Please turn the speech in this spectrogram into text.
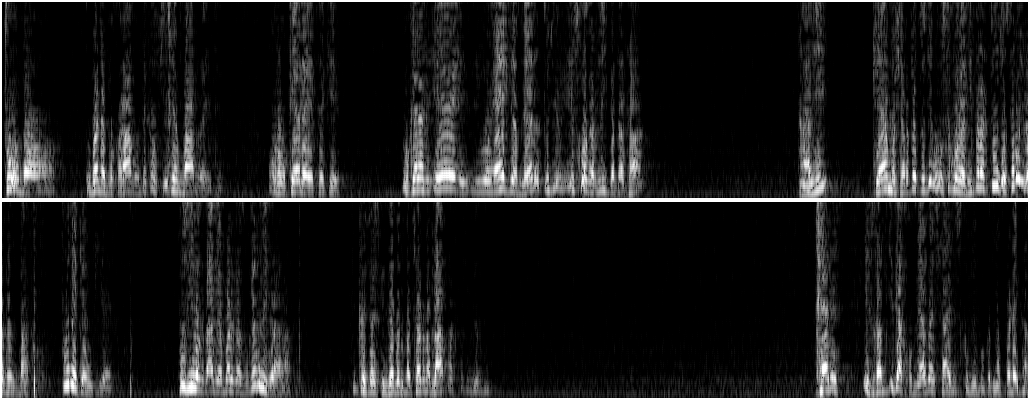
تو تو میں نے پکڑا کو دیکھا شیخے مار رہے تھے۔ اور وہ کہہ رہے تھے کہ وہ کہہ رہے تھے وہ ایک جرنیل تجھے اس کو اگر نہیں پتا تھا۔ ہاں جی کیا مشرف تجھے؟ اس کو نہیں پتا تو تو سمجھ رہا تھا اس بات کو۔ تو نے کیوں کیا اس کو؟ اسی وقت آگے بڑھ کر اس کو کیوں نہیں کرا رہا تھا؟ کہ کس اس کی گردن پر چڑھ کر لا سکتا خیر اس, اس غلطی کا خمیازہ شاید اس کو بھی بھگتنا پڑے گا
